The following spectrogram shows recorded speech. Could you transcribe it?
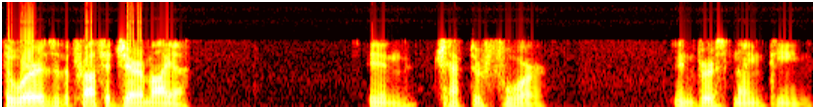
the words of the prophet Jeremiah in chapter 4, in verse 19.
